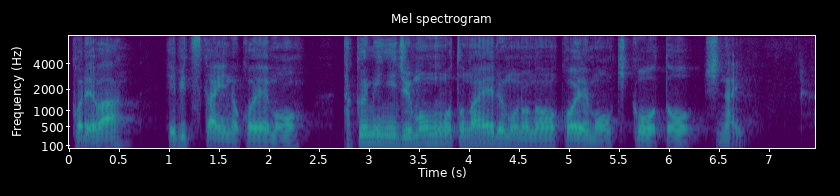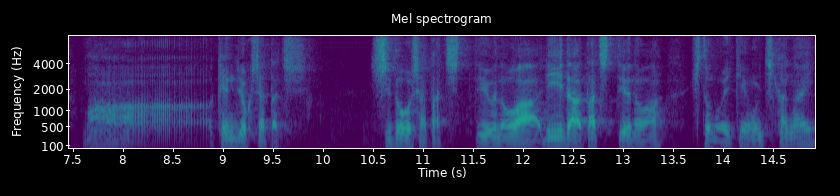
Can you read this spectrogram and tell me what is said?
これは蛇使いの声も巧みに呪文を唱える者の声も聞こうとしない。まあ権力者たち指導者たちっていうのはリーダーたちっていうのは人の意見を聞かない。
